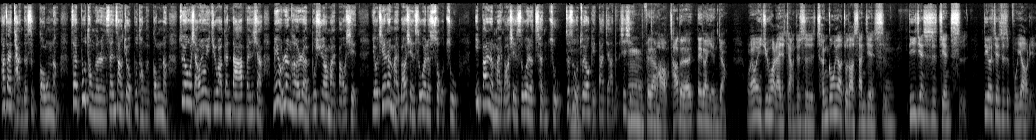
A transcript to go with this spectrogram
他在谈的是功能，在不同的人身上就有不同的功能。最后，我想要用一句话跟大家分享：没有任何人不需要买保险。有钱人买保险是为了守住，一般人买保险是为了撑住。这是我最后给大家的，谢谢。嗯，非常好。查德那段演讲，我用一句话来讲，就是成功要做到三件事：第一件事是坚持，第二件事是不要脸，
